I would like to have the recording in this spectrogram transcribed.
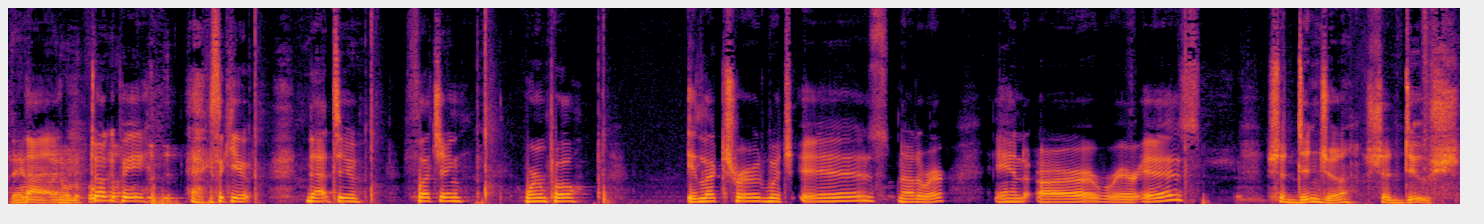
damn, I don't know. Togepi, Exeggcute, Natu, Fletchling, Wurmple, Electrode, which is not a rare, and our rare is Shedinja, Shadoosh.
